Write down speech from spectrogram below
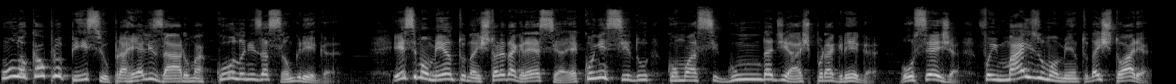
um local propício para realizar uma colonização grega. Esse momento na história da Grécia é conhecido como a Segunda Diáspora Grega, ou seja, foi mais um momento da história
